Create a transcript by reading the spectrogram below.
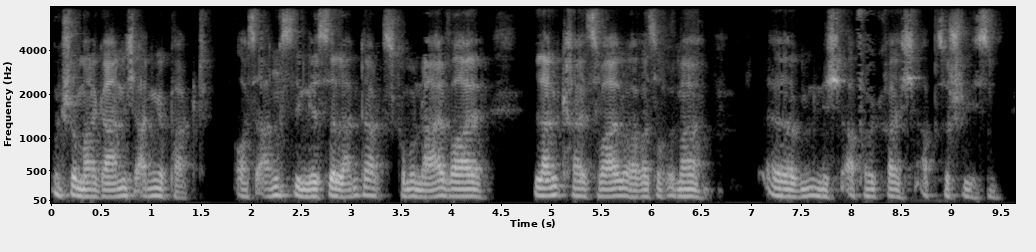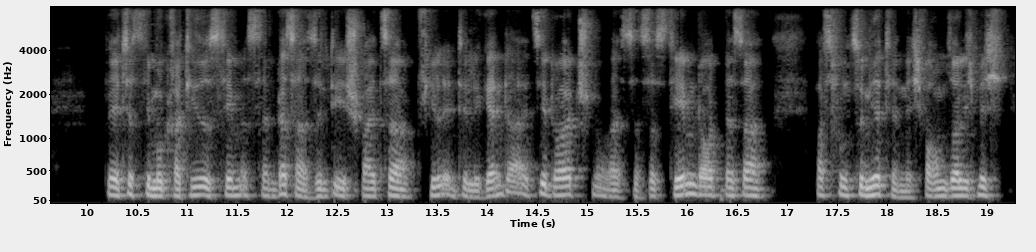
und schon mal gar nicht angepackt. Aus Angst, die nächste Landtags-, Kommunalwahl, Landkreiswahl oder was auch immer ähm, nicht erfolgreich abzuschließen. Welches Demokratiesystem ist denn besser? Sind die Schweizer viel intelligenter als die Deutschen oder ist das System dort besser? Was funktioniert hier nicht? Warum soll ich mich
